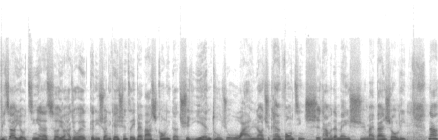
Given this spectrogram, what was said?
比较有经验的车友，他就会跟你说，你可以选择一百八十公里的去沿途去玩，然后去看风景，吃他们的美食，买伴手礼。那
